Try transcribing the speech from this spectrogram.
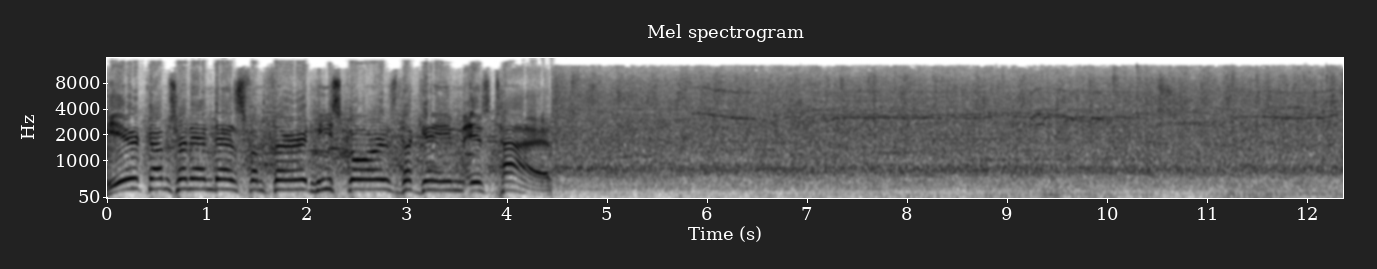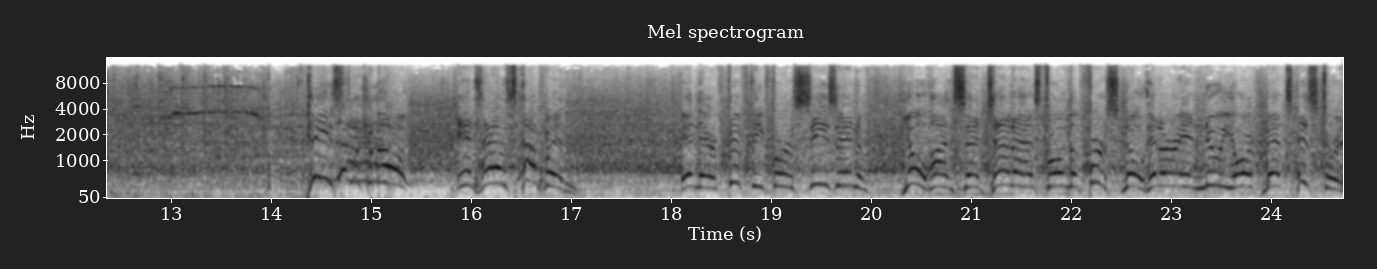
Here comes Hernandez from third. He scores. The game is tied. He struck him out. It has happened. In their 51st season, Johan Santana has thrown the first no-hitter in New York Mets history.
